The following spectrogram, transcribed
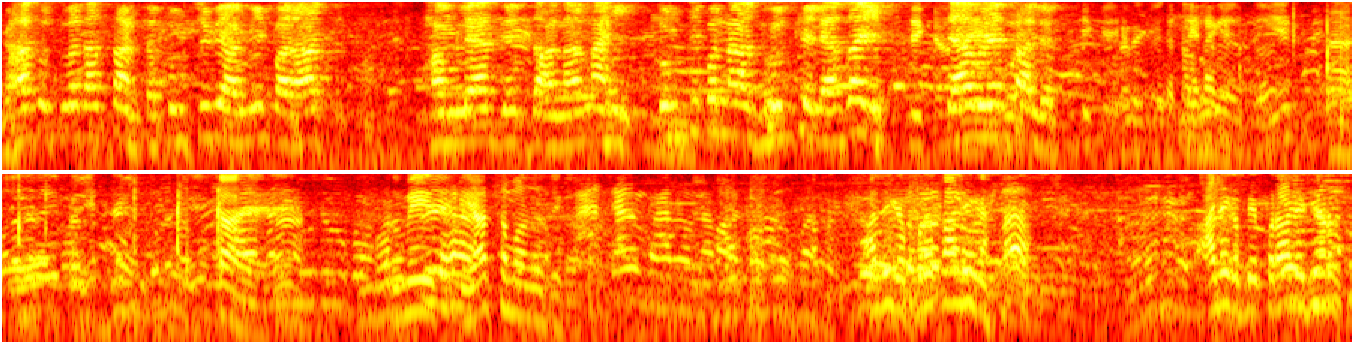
घास उचलत असताल तर तुमची बी आम्ही परात थांबल्या देत जाणार नाही. तुमची पण नासधूस केल्या जाईल. त्यावेळेस चालेल. काय तुम्ही याच समाजाचे का? आले का? परत आले का? आले का? पेपर आले झेरॉक्स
